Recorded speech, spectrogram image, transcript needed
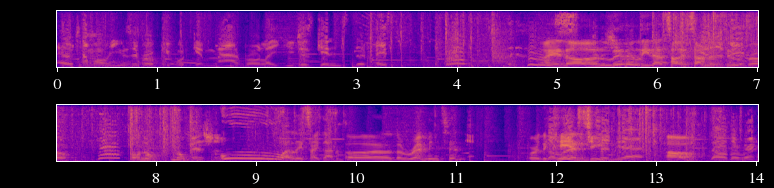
every time I would use it, bro, people would get mad, bro. Like you just get into their face. I know, literally, that's how it sounded too, bro. Oh no, no. Finish him. Ooh, at least I got him. Uh, the Remington? Or the, The KSG? Remington, yeah. Oh. No, the Re-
